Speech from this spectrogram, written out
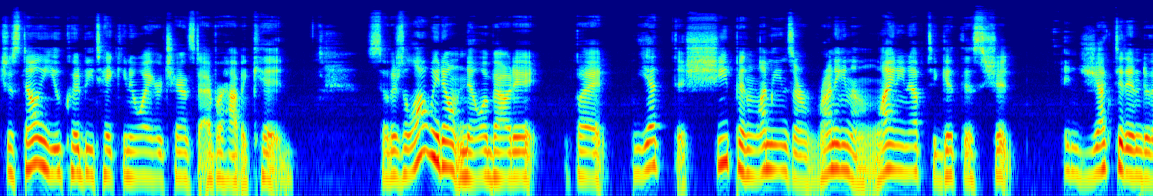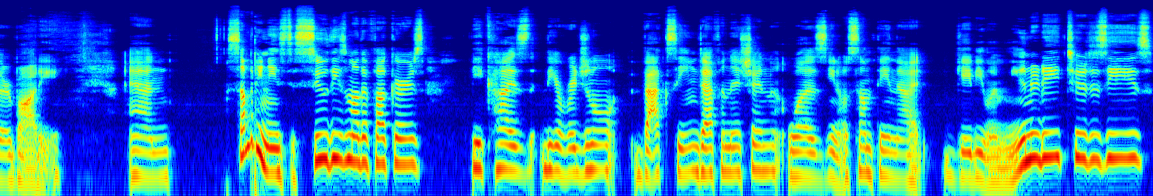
just know you could be taking away her chance to ever have a kid. So, there's a lot we don't know about it, but yet the sheep and lemmings are running and lining up to get this shit injected into their body. And somebody needs to sue these motherfuckers because the original vaccine definition was, you know, something that gave you immunity to disease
